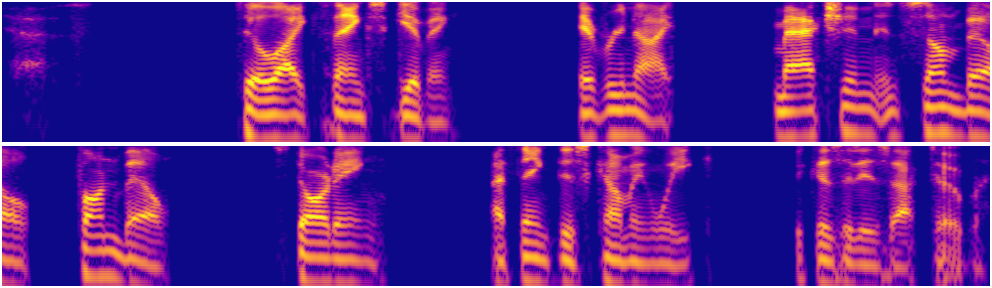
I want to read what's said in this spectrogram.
Yes. till like Thanksgiving every night. MACtion and Sunbelt, Fun Belt starting, I think, this coming week because it is October.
